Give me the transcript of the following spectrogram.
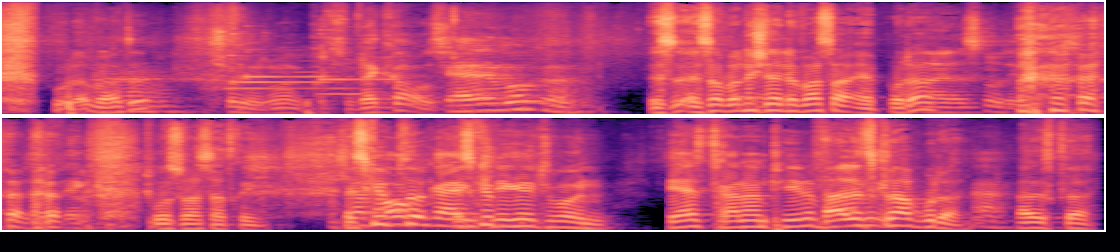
Oder warte? Entschuldigung, ich mach kurz den Wecker aus. Geile Mucke. Das ist aber nicht deine Wasser-App, oder? Nein, das ist nur der. Ich muss Wasser trinken. Ich Es gibt, auch so, einen geilen Klingelton. Wer ist dran am Telefon? alles klar, Bruder. Alles klar.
